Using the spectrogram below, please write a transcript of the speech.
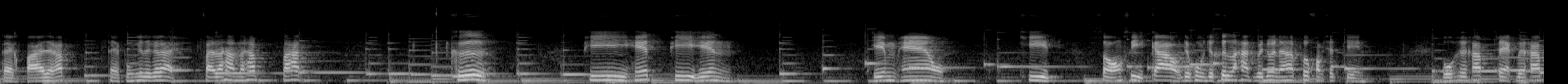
แตกไฟล์เลยครับ แตกตรงนี้เลยก็ได้ไฟล์รหัสนะครับ รหัส คือ p h p n m l ขีดสองสี่เก้าเดี๋ยวผมจะขึ้นรหัสไว้ด้วยนะครับ เพื่อความชัดเจน โอเคครับแจกเลยครับ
